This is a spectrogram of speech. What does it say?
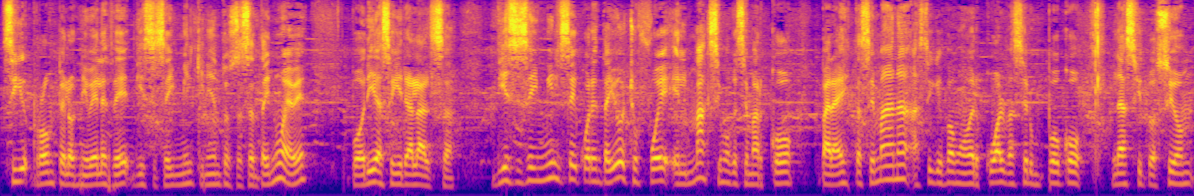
si rompe los niveles de 16.569. Podría seguir al alza. 16.648 fue el máximo que se marcó para esta semana, así que vamos a ver cuál va a ser un poco la situación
